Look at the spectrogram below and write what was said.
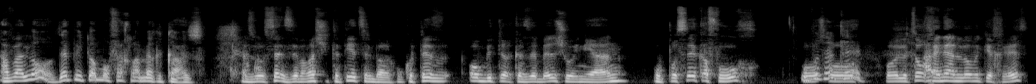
אבל לא, זה פתאום הופך למרכז. אז הוא עושה, זה ממש שיטתי אצל ברק, הוא כותב אוביטר כזה באיזשהו עניין, הוא פוסק הפוך, הוא או, פוסק, או, כן. או לצורך העניין לא מתייחס,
